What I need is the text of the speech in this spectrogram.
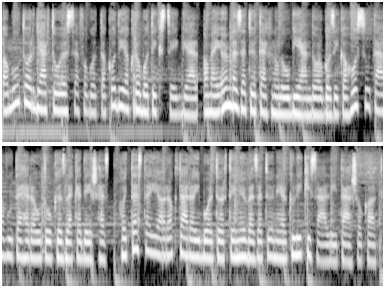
A bútorgyártó összefogott a Kodiak Robotics céggel, amely önvezető technológián dolgozik a hosszú távú teherautó közlekedéshez, hogy tesztelje a raktáraiból történő vezető nélküli kiszállításokat.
